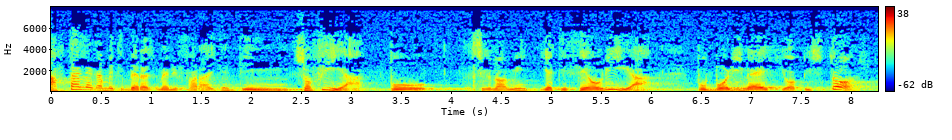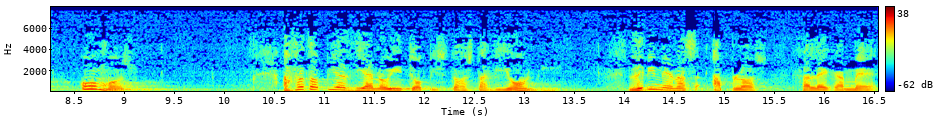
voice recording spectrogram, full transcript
αυτά λέγαμε την περασμένη φορά για την σοφία που συγγνώμη για τη θεωρία που μπορεί να έχει ο πιστός. Όμως αυτά τα οποία διανοείται ο πιστός τα βιώνει. Δεν είναι ένας απλός θα λέγαμε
